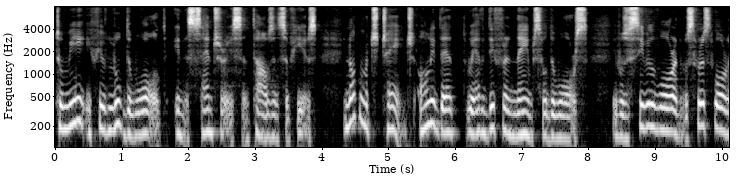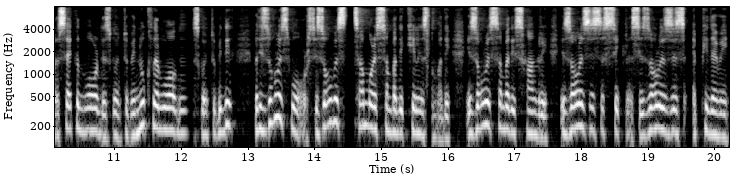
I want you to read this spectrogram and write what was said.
To me, if you look the world in the centuries and thousands of years, not much change, only that we have different names for the wars. It was a civil war, It was first war, a second war, there's going to be nuclear war, there's going to be this. But it's always wars. It's always somewhere somebody killing somebody. It's always somebody's hungry. It's always this sickness. It's always this epidemic.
